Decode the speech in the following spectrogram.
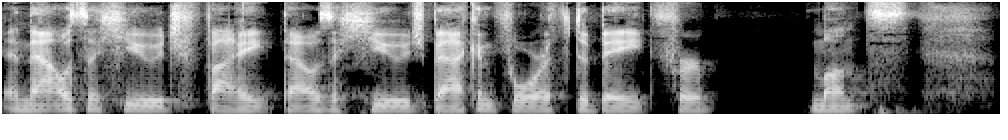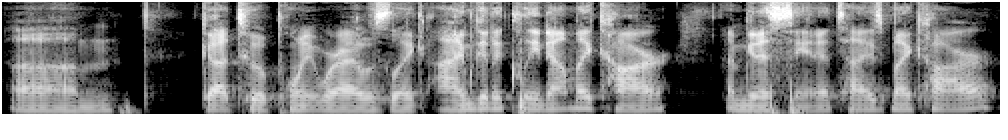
and that was a huge fight. That was a huge back and forth debate for months. Um, got to a point where I was like, I'm going to clean out my car. I'm going to sanitize my car.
